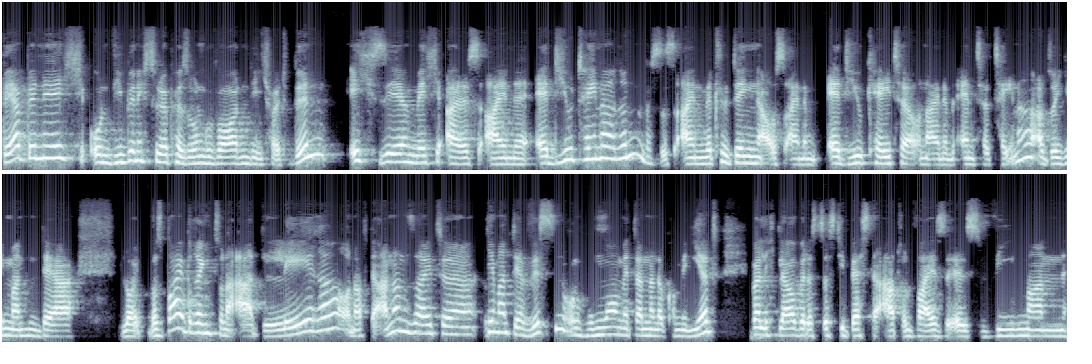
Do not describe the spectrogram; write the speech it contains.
Wer bin ich und wie bin ich zu der Person geworden, die ich heute bin? Ich sehe mich als eine Edutainerin. Das ist ein Mittelding aus einem Educator und einem Entertainer. Also jemanden, der Leuten was beibringt, so eine Art Lehrer. Und auf der anderen Seite jemand, der Wissen und Humor miteinander kombiniert, weil ich glaube, dass das die beste Art und Weise ist, wie man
